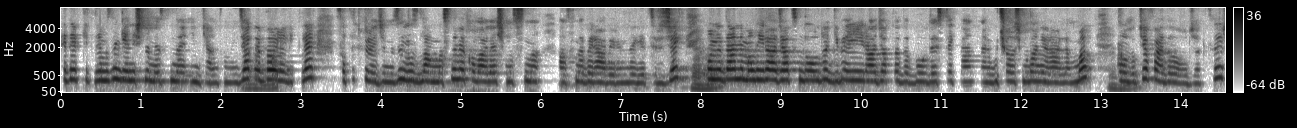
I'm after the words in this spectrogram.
hedef kitlemizin genişlemesine imkan tanıyacak Hı hı. ve böylelikle satış sürecimizin hızlanmasını ve kolaylaşmasını aslında beraberinde getirecek. Hı hı. O nedenle mal ihracatında olduğu gibi e-ihracatta da bu destekten, yani bu çalışmadan yararlanmak Hı hı. oldukça faydalı olacaktır.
